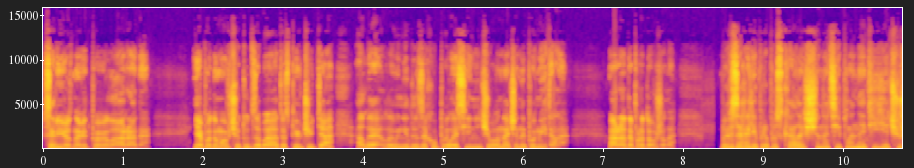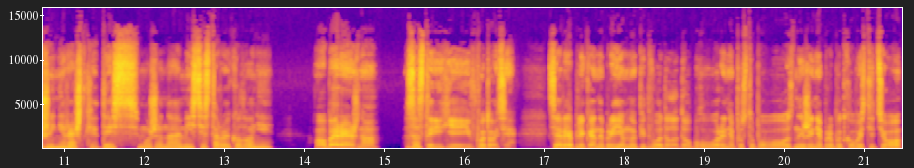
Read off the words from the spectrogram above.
серйозно відповіла Арада. Я подумав, що тут забагато співчуття, але Леоніда захопилась і нічого наче не помітила. Арада продовжила. Ви взагалі припускали, що на цій планеті є чужинні рештки, десь, може, на місці старої колонії? Обережно, застеріг я її в потоці. Ця репліка неприємно підводила до обговорення поступового зниження прибутковості цього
